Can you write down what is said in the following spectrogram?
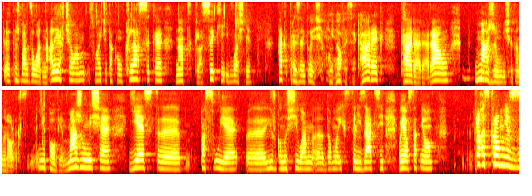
te- też bardzo ładna, ale ja chciałam, słuchajcie, taką klasykę nad klasyki i właśnie tak prezentuje się mój nowy zegarek. Tarararau. Marzył mi się ten Rolex, nie powiem. Marzył mi się, jest, e, pasuje, e, już go nosiłam e, do moich stylizacji, bo ja ostatnio trochę skromnie z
